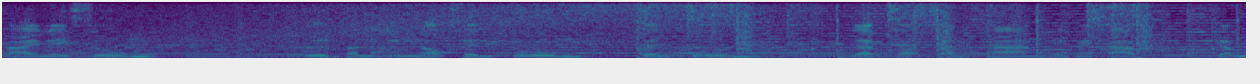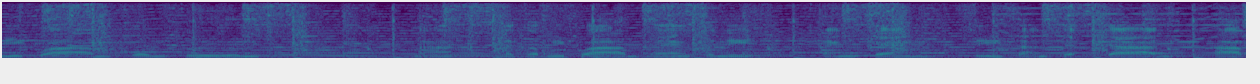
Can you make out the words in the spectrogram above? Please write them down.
ภายในซุ้ม พื้นผนังนอกเส้นซุ้ม เส้นซุ้ม และขอบด้านข้างเห็นไหมครับ จะมีความกลมกลืนนะแล้วก็มีความแห้งสนิทแข็งแกร่งสีสันจัดจ้านครับ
